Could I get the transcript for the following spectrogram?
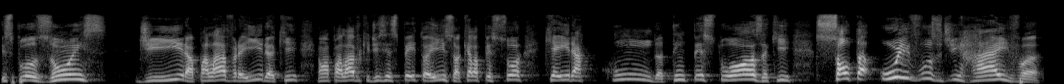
explosões de ira. A palavra ira aqui é uma palavra que diz respeito a isso, aquela pessoa que é iracunda, tempestuosa, que solta uivos de raiva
